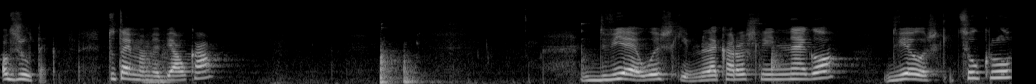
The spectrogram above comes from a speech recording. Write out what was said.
od żółtek. Tutaj mamy białka, dwie łyżki mleka roślinnego, dwie łyżki cukru,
